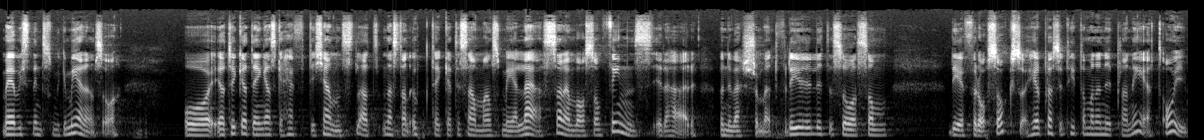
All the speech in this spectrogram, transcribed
men jag visste inte så mycket mer än så. Och jag tycker att det är en ganska häftig känsla att nästan upptäcka tillsammans med läsaren vad som finns i det här universumet. För det är ju lite så som det är för oss också. Helt plötsligt hittar man en ny planet. Oj,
